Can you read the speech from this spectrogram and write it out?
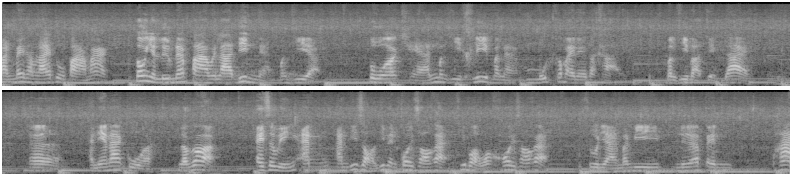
มันไม่ทำร้ายตัวปลามาก ต้องอย่าลืมนะปลาเวลาดิ้นเนี่ยบางทีอะตัวแขนบางทีคลีบมันอะมุดเข้าไปในตะข่าย บางทีบาดเจ็บได้ เอออันนี้น่ากลัว แล้วก็ไอ้สวิงอันอันที่สองที่เป็นโค้ยซอกอะที่บอกว่าโค้ยซอกอะส่วนใหญ่มันมีเนื้อเป็นผ้า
